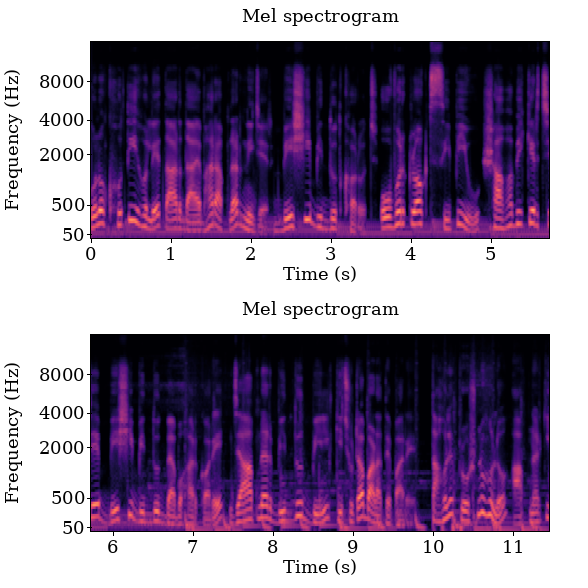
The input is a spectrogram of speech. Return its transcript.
কোনো ক্ষতি হলে তার দায়ভার আপনার নিজের। বেশি বিদ্যুৎ খরচ, ওভারক্লকড সিপিইউ স্বাভাবিকের চেয়ে বেশি বিদ্যুৎ ব্যবহার করে, যা আপনার বিদ্যুৎ বিল কিছুটা বাড়াতে পারে। তাহলে প্রশ্ন হলো, আপনার কি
